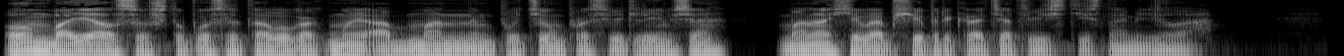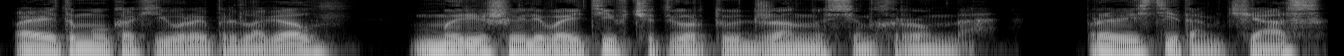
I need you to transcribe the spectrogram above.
Он боялся, что после того, как мы обманным путем просветлимся, монахи вообще прекратят вести с нами дела. Поэтому, как Юра и предлагал, мы решили войти в четвертую джанну синхронно, провести там час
